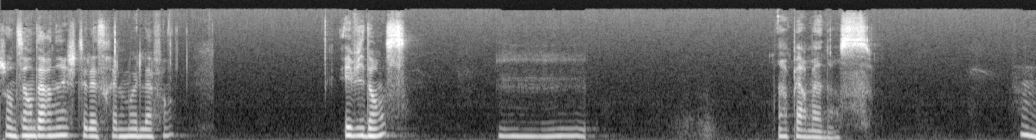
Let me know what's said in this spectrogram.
J'en dis un dernier, je te laisserai le mot de la fin. Évidence, Hmm. Impermanence. Hmm.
